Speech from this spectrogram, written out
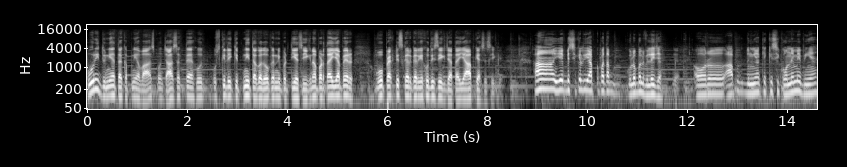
पूरी दुनिया तक अपनी आवाज़ पहुँचा सकता है खुद उसके लिए कितनी तगदो करनी पड़ती है सीखना पड़ता है या फिर वो प्रैक्टिस कर करके खुद ही सीख जाता है या आप कैसे सीखे? हाँ ये बेसिकली आपको पता ग्लोबल विलेज है। और आप दुनिया के किसी कोने में भी हैं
